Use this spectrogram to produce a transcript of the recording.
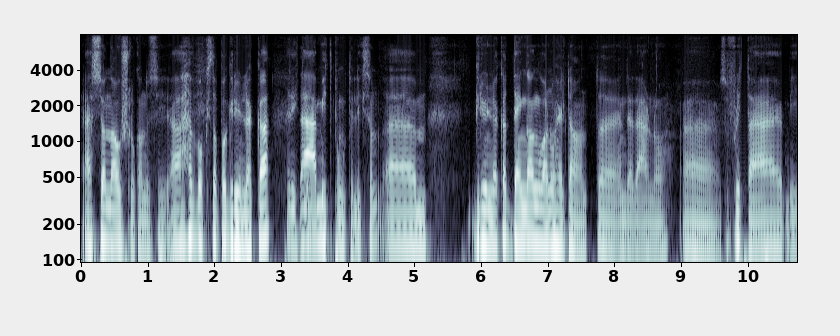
Jeg er sønn av Oslo, kan du si. Jeg er vokst opp på Grünerløkka. Det er midtpunktet, liksom. Um, Grünerløkka den gang var noe helt annet uh, enn det det er nå. Uh, så flytta jeg i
